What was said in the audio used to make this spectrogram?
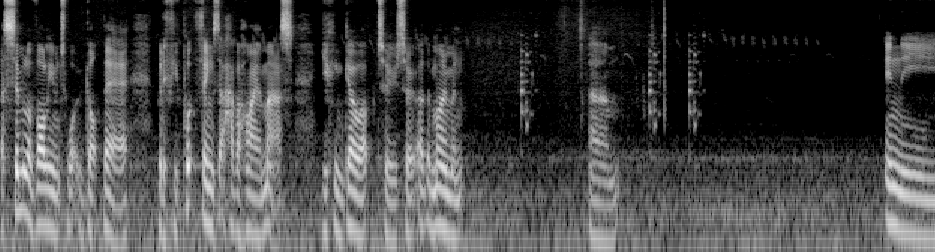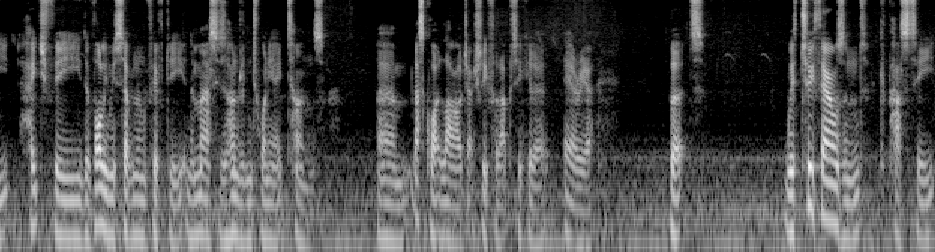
a similar volume to what we've got there, but if you put things that have a higher mass, you can go up to. So at the moment, um, in the HV, the volume is 750 and the mass is 128 tons. Um, that's quite large actually for that particular area. but with 2000 capacity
